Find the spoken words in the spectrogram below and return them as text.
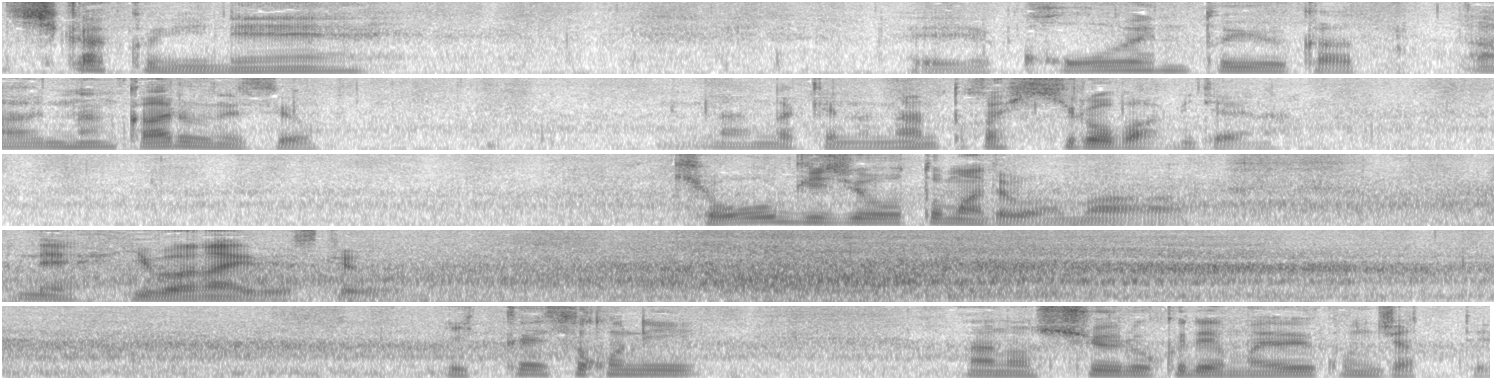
近くにね、えー、公園というかあなんかあるんですよ。なんだっけななんとか広場みたいな。競技場とまではまあね言わないですけど。一回そこにあの収録で迷い込んじゃって。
